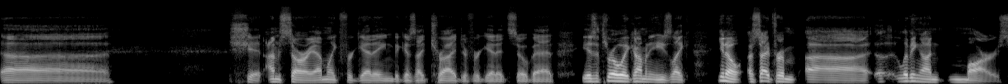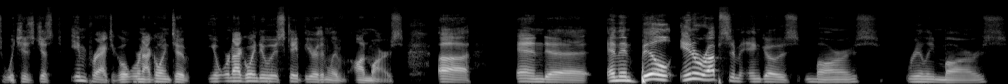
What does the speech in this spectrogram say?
uh. Shit, I'm sorry. I'm like forgetting because I tried to forget it so bad. He has a throwaway comment. He's like, you know, aside from uh, uh, living on Mars, which is just impractical, we're not going to, you know, we're not going to escape the Earth and live on Mars. Uh, and uh, and then Bill interrupts him and goes, Mars, really Mars?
